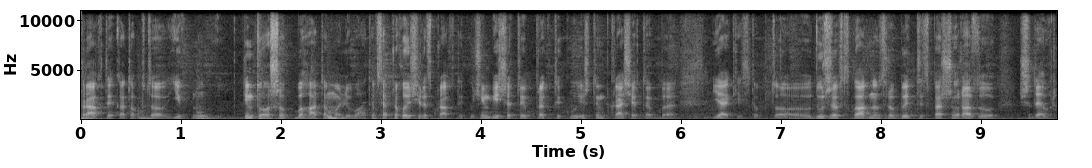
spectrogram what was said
практика. Тобто, і ну, крім того, щоб багато малювати, все приходить через практику. Чим більше ти практикуєш, тим краще в тебе якість. Тобто дуже складно зробити з першого разу шедевр.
